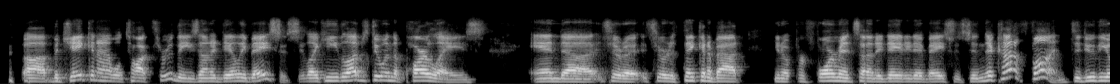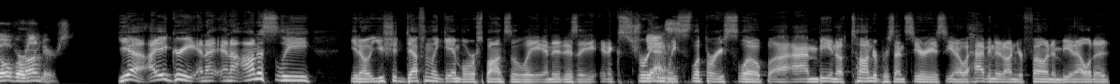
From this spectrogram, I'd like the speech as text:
uh, but Jake and I will talk through these on a daily basis. Like he loves doing the parlays and uh, sort of sort of thinking about you know performance on a day to day basis, and they're kind of fun to do the over unders. Yeah, I agree, and I and I honestly, you know, you should definitely gamble responsibly, and it is a an extremely yes. slippery slope. Uh, I'm being a hundred percent serious. You know, having it on your phone and being able to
